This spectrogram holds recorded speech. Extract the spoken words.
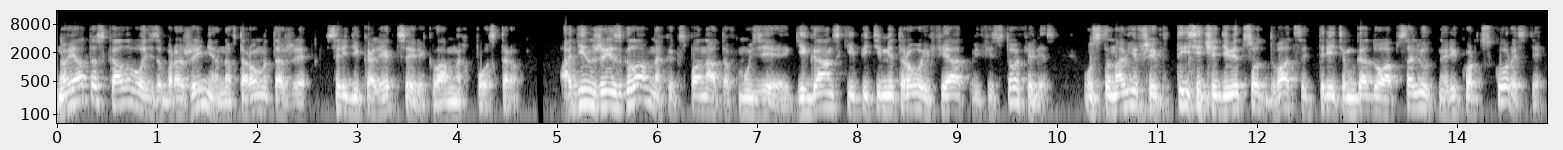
но я отыскал его изображение на втором этаже среди коллекции рекламных постеров. Один же из главных экспонатов музея, гигантский пятиметровый «Фиат Мефистофелес», установивший в 1923 году абсолютный рекорд скорости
